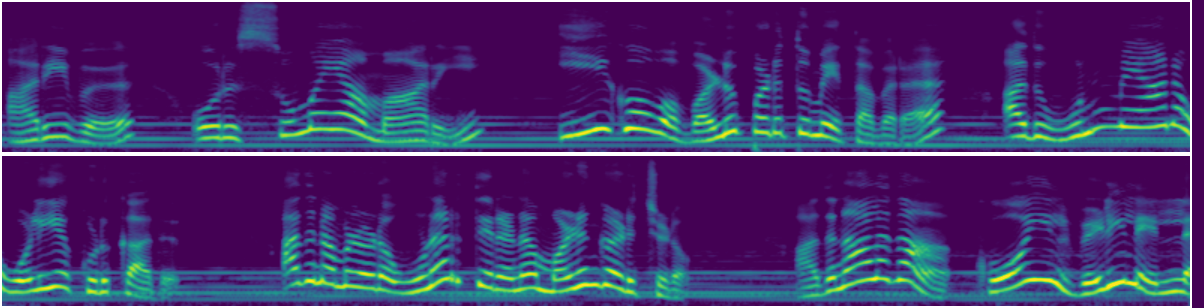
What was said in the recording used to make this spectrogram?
அறிவு ஒரு சுமையா மாறி ஈகோவை வலுப்படுத்துமே தவிர அது உண்மையான ஒளிய கொடுக்காது. அது நம்மளோட உணர்திறனை மழுங்கடிச்சிடும். அதனாலதான் கோயில் வெளியில இல்ல.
